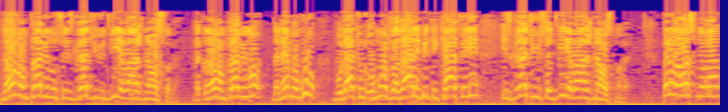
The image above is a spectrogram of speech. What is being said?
na ovom pravilu se izgrađuju dvije važne osnove. Dakle, na ovom pravilu da ne mogu vulatul umur vladari biti kafiri, izgrađuju se dvije važne osnove. Prva osnova,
